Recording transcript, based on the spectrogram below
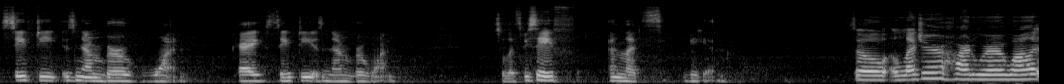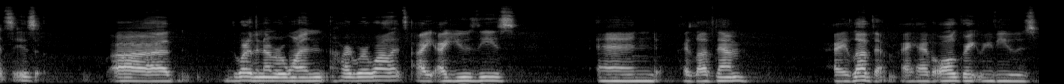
Safety is number one. Okay, safety is number one. So let's be safe and let's begin. So Ledger hardware wallets is uh, one of the number one hardware wallets. I, I use these and I love them. I love them. I have all great reviews.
